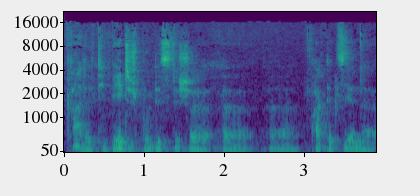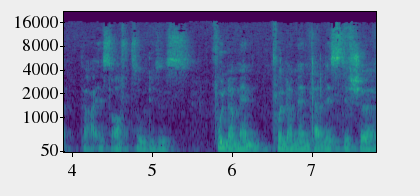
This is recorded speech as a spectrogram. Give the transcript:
gerade tibetisch-buddhistische äh, äh, Praktizierende, da ist oft so dieses Fundament, fundamentalistische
